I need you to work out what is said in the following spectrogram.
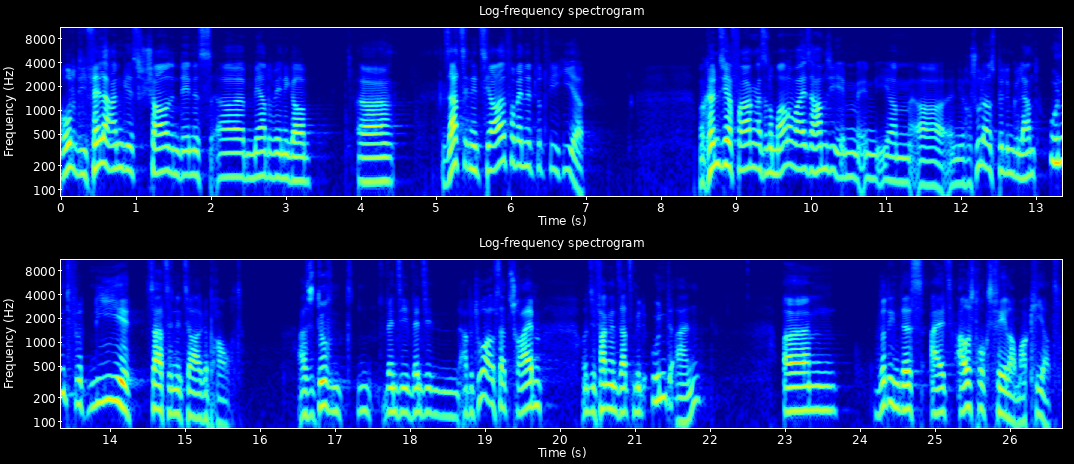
oder die Fälle angeschaut, in denen es äh, mehr oder weniger äh, Satzinitial verwendet wird, wie hier. Man könnte sich ja fragen, also normalerweise haben Sie im, in, ihrem, äh, in Ihrer Schulausbildung gelernt, und wird nie Satzinitial gebraucht. Also Sie dürfen, wenn Sie, wenn Sie einen Abituraufsatz schreiben und Sie fangen den Satz mit und an, ähm, wird Ihnen das als Ausdrucksfehler markiert.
